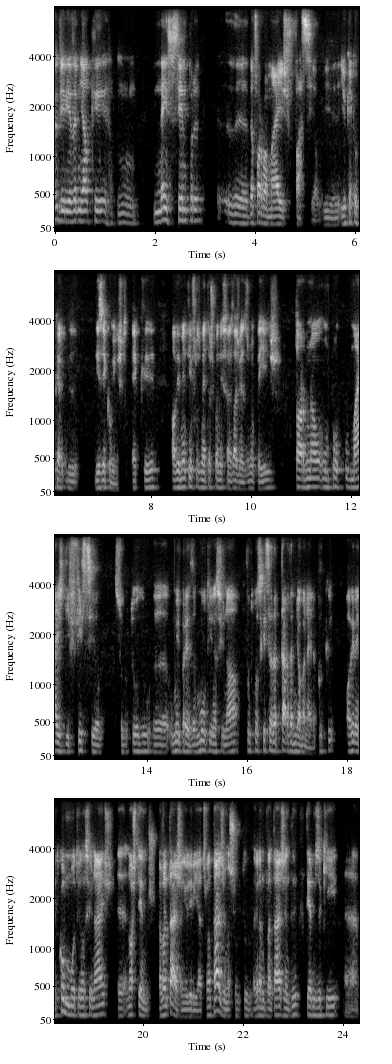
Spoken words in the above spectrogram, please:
eu diria, Daniel, que hum, nem sempre eh, da forma mais fácil. E, e o que é que eu quero dizer com isto? É que Obviamente, infelizmente, as condições às vezes no país tornam um pouco mais difícil, sobretudo, eh, uma empresa multinacional conseguir se adaptar da melhor maneira, porque, obviamente, como multinacionais, eh, nós temos a vantagem, eu diria a desvantagem, mas sobretudo a grande vantagem de termos aqui, eh,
